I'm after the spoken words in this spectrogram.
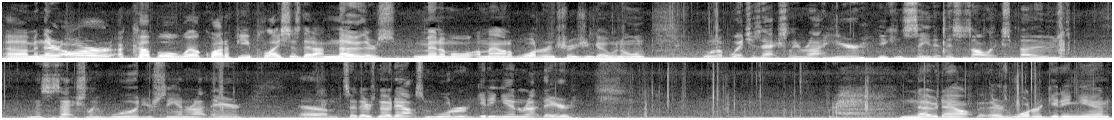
Um, and there are a couple, well, quite a few places that I know there's minimal amount of water intrusion going on. One of which is actually right here. You can see that this is all exposed. And this is actually wood you're seeing right there. Um, so there's no doubt some water getting in right there. No doubt that there's water getting in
